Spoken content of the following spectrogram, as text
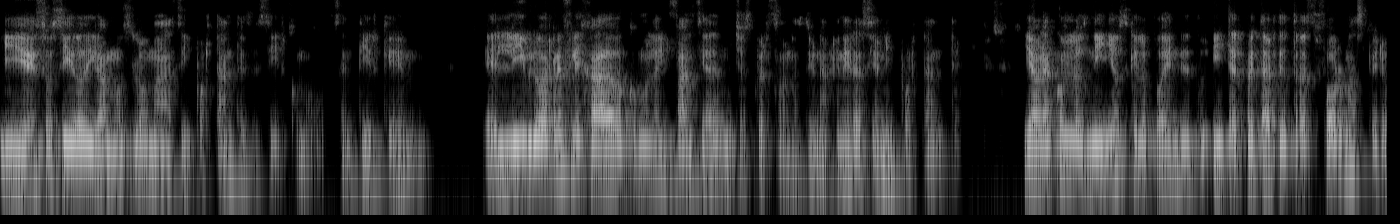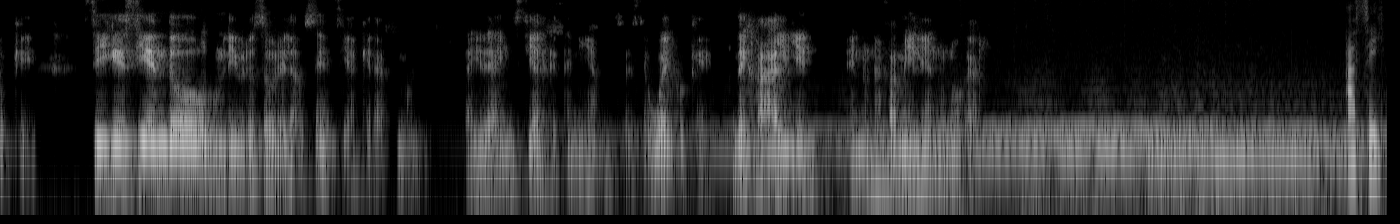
Y eso ha sido, digamos, lo más importante, es decir, como sentir que el libro ha reflejado como la infancia de muchas personas, de una generación importante. Y ahora con los niños que lo pueden interpretar de otras formas, pero que sigue siendo un libro sobre la ausencia, que era como la idea inicial que teníamos, este hueco que deja a alguien en una familia, en un hogar. Así,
